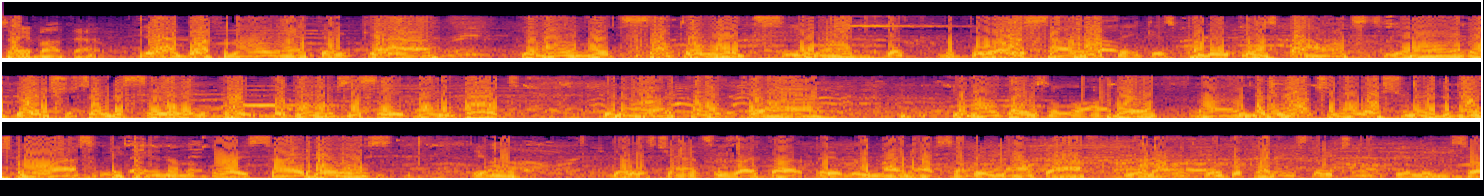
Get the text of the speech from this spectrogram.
say about that. Yeah, definitely. I think uh, you know that's something that you know the, the boys side I think is pretty is balanced. You know, it'll be interesting to see the, the games this evening, but you know I think. Uh, you know, there's a lot of, uh, you know, watching the Western A Divisional last weekend on the boys' side, there was, you know, there was chances I thought that we might have somebody knock off, you know, the defending state champion. And so,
